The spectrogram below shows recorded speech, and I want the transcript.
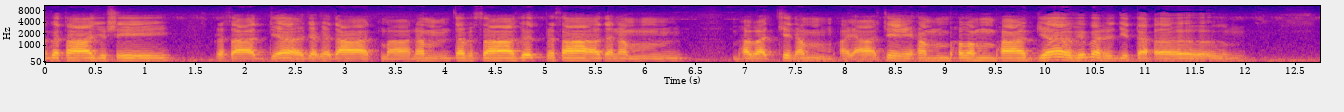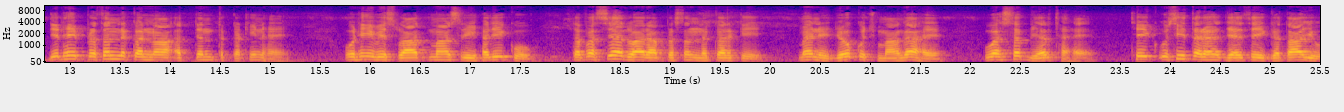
गतायुषी। प्रसाद्य जगदात्मान तब साधुप्रसादनम भवच्छिदम अयाचे हम भवम भाग्य विवर्जित। जिन्हें प्रसन्न करना अत्यंत कठिन है उन्हें विश्वात्मा श्री हरि को तपस्या द्वारा प्रसन्न करके मैंने जो कुछ मांगा है, वह सब व्यर्थ है। ठीक उसी तरह जैसे गतायु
